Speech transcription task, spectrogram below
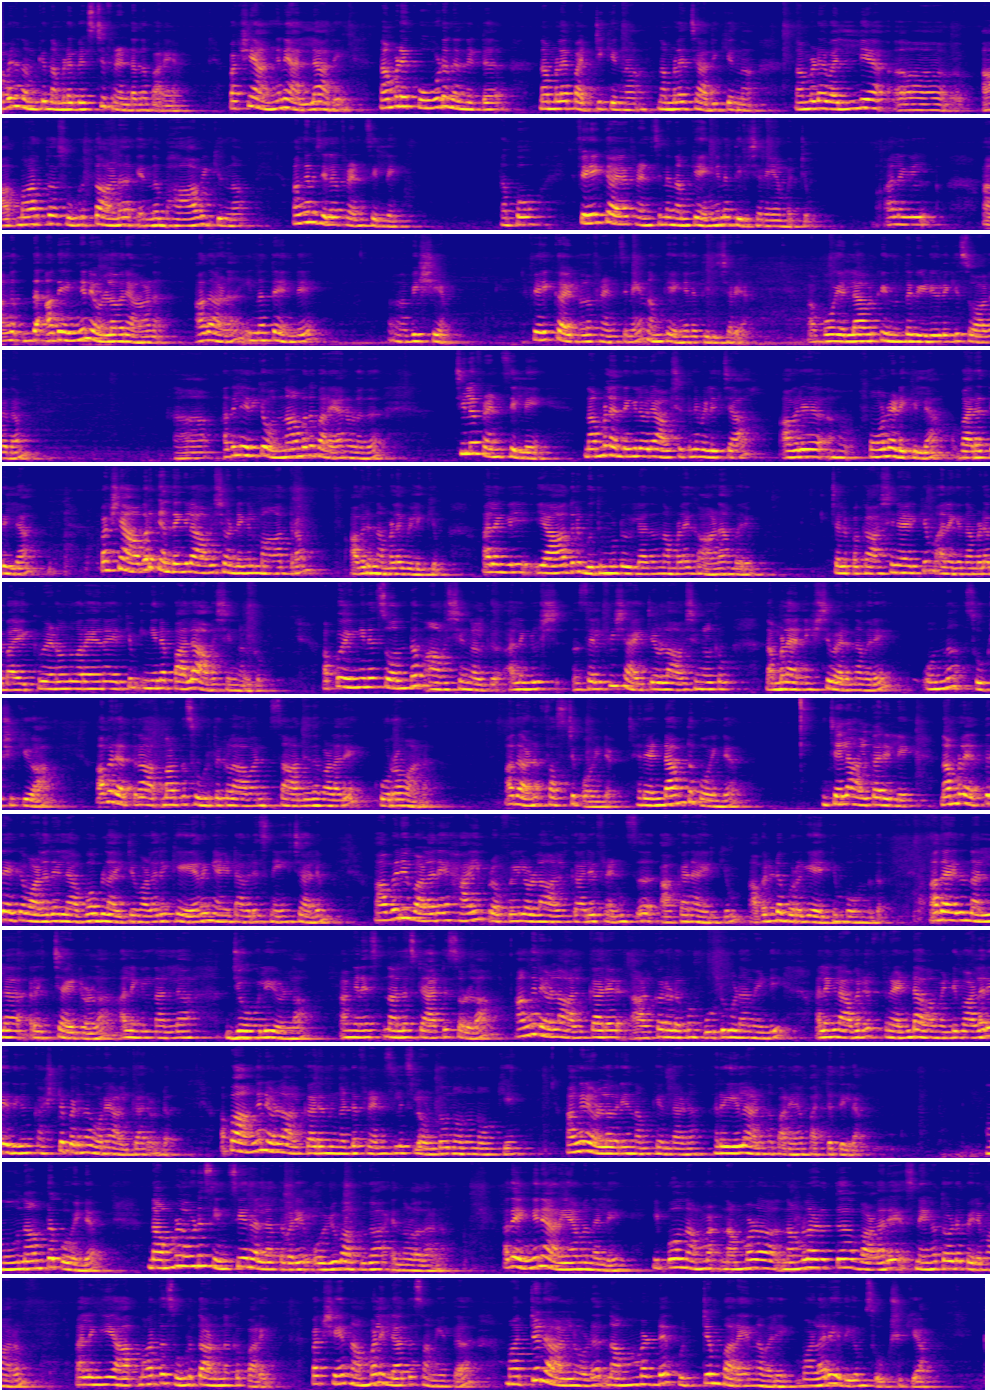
അവർ നമുക്ക് നമ്മുടെ ബെസ്റ്റ് ഫ്രണ്ട് എന്ന് പറയാം. പക്ഷേ അങ്ങനെ അല്ലാതെ നമ്മുടെ കൂടെ നിന്നിട്ട് നമ്മളെ പറ്റിക്കുന്ന നമ്മളെ ചതിക്കുന്ന നമ്മുടെ വലിയ ആത്മാർത്ഥ സുഹൃത്താണ് എന്ന് ഭാവിക്കുന്ന അങ്ങനെ ചില ഫ്രണ്ട്സ് ഇല്ലേ? അപ്പോൾ ഫേക്കായ ഫ്രണ്ട്സിനെ നമുക്ക് എങ്ങനെ തിരിച്ചറിയാൻ പറ്റും? അല്ലെങ്കിൽ അതെങ്ങനെയുള്ളവരാണ്? അതാണ് ഇന്നത്തെ എന്റെ വിഷയം. ഫേക്ക് ആയിട്ടുള്ള ഫ്രണ്ട്സിനെ നമുക്ക് എങ്ങനെ തിരിച്ചറിയാം? അപ്പോൾ എല്ലാവർക്കും ഇന്നത്തെ വീഡിയോയിലേക്ക് സ്വാഗതം. അതിൽ എനിക്ക് ഒന്നാമത് പറയാനുള്ളത് ചില ഫ്രണ്ട്സ് ഇല്ലേ നമ്മൾ എന്തെങ്കിലും ഒരു ആവശ്യത്തിന് വിളിച്ചാൽ അവർ ഫോൺ എടുക്കില്ല വരത്തില്ല. പക്ഷെ അവർക്ക് എന്തെങ്കിലും ആവശ്യമുണ്ടെങ്കിൽ മാത്രം അവർ നമ്മളെ വിളിക്കും. അല്ലെങ്കിൽ യാതൊരു ബുദ്ധിമുട്ടും ഇല്ലാതെ നമ്മളെ കാണാൻ വരും. ചിലപ്പോൾ കാശിനായിരിക്കും അല്ലെങ്കിൽ നമ്മുടെ ബൈക്ക് വേണമെന്ന് പറയാനായിരിക്കും ഇങ്ങനെ പല ആവശ്യങ്ങൾക്കും. അപ്പോൾ ഇങ്ങനെ സ്വന്തം ആവശ്യങ്ങൾക്ക് അല്ലെങ്കിൽ സെൽഫിഷ് ആയിട്ടുള്ള ആവശ്യങ്ങൾക്കും നമ്മളെ അന്വേഷിച്ച് വരുന്നവരെ ഒന്ന് സൂക്ഷിക്കുക. അവരത്ര ആത്മാർത്ഥ സുഹൃത്തുക്കളാവാൻ സാധ്യത വളരെ കുറവാണ്. അതാണ് ഫസ്റ്റ് പോയിന്റ് രണ്ടാമത്തെ പോയിന്റ് ചില ആൾക്കാരില്ലേ നമ്മൾ എത്രയൊക്കെ വളരെ ലവബിളായിട്ട് വളരെ കെയറിങ് ആയിട്ട് അവരെ സ്നേഹിച്ചാലും അവർ വളരെ ഹൈ പ്രൊഫൈലുള്ള ആൾക്കാരെ ഫ്രണ്ട്സ് ആക്കാനായിരിക്കും അവരുടെ പുറകെ ആയിരിക്കും പോകുന്നത്. അതായത് നല്ല റിച്ച് ആയിട്ടുള്ള അല്ലെങ്കിൽ നല്ല ജോലിയുള്ള അങ്ങനെ നല്ല സ്റ്റാറ്റസ് ഉള്ള അങ്ങനെയുള്ള ആൾക്കാരെ ആൾക്കാരോടൊപ്പം കൂട്ടുകൂടാൻ വേണ്ടി അല്ലെങ്കിൽ അവരുടെ ഫ്രണ്ട് ആവാൻ വേണ്ടി വളരെയധികം കഷ്ടപ്പെടുന്ന കുറേ ആൾക്കാരുണ്ട്. അപ്പോൾ അങ്ങനെയുള്ള ആൾക്കാർ നിങ്ങളുടെ ഫ്രണ്ട്സ് ലിസ്റ്റിൽ ഉണ്ടോ എന്നൊന്ന് നോക്കിയേ. അങ്ങനെയുള്ളവരെ നമുക്ക് എന്താണ് റിയൽ ആണെന്ന് പറയാൻ പറ്റത്തില്ല. മൂന്നാമത്തെ പോയിന്റ് നമ്മളോട് സിൻസിയർ അല്ലാത്തവരെ ഒഴിവാക്കുക എന്നുള്ളതാണ്. അതെങ്ങനെ അറിയാമെന്നല്ലേ? ഇപ്പോൾ നമ്മൾ നമ്മൾ നമ്മളടുത്ത് വളരെ സ്നേഹത്തോടെ പെരുമാറും അല്ലെങ്കിൽ ആത്മാർത്ഥ സുഹൃത്താണെന്നൊക്കെ പറയും. പക്ഷേ നമ്മളില്ലാത്ത സമയത്ത് മറ്റൊരാളിനോട് നമ്മുടെ കുറ്റം പറയുന്നവരെ വളരെയധികം സൂക്ഷിക്കുക.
